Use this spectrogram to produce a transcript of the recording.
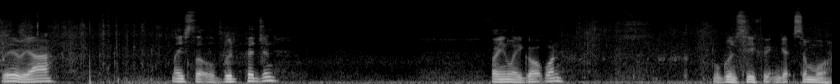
So there we are. Nice little wood pigeon. Finally got one. We'll go and see if we can get some more.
